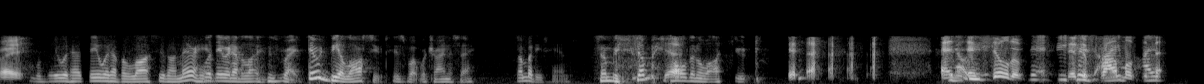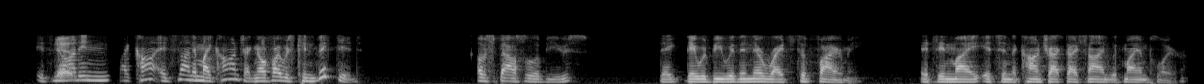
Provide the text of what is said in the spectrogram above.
Right. Well, they would have they would have a lawsuit on their hands, Well, they would have a lawsuit. right. There would be a lawsuit, is what we're trying to say. somebody's hands. Somebody, somebody's Yeah. holding a lawsuit. and, No, and still the the, because the problem I, of the, I, it's Yeah. not in my con- it's not in my contract. Now, if I was convicted of spousal abuse, they they would be within their rights to fire me. It's in my it's in the contract I signed with my employer,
